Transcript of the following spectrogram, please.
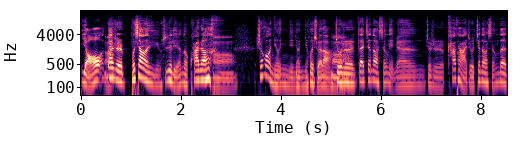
有，但是不像影视剧里面那么夸张。哦，之后你你你你会学到哦，就是在《剑道行》里面，就是卡塔，就是《剑道行》的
